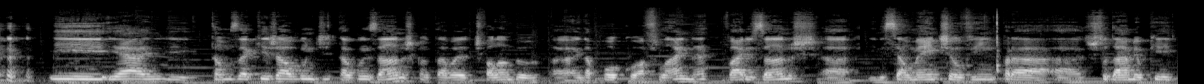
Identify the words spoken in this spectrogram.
e, e, estamos aqui já há algum, alguns anos, como eu estava te falando uh, ainda há pouco offline, né? Vários anos. inicialmente eu vim para estudar meu que.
